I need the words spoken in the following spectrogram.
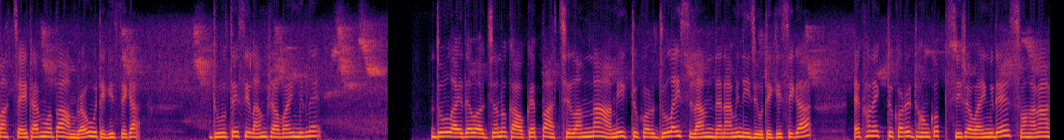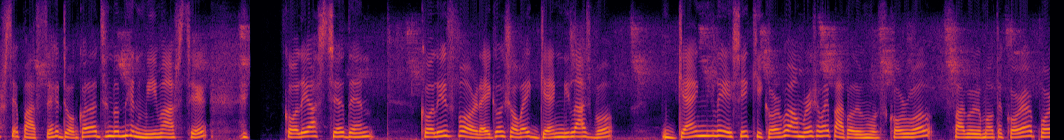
বাচ্চা এটার মতো আমরাও উঠে গেছি গা। ধুলতেছিলাম সবাই মিলে। দোলাই দেওয়ার জন্য কাউকে পাচ্ছিলাম না, আমি একটু করে দোলাইছিলাম, দেন আমি নিজে উঠে গেছি গা। এখন একটু করে ঢং করতেছি সবাই মিলে। সোহানা আসছে পাচ্ছে ঢং করার জন্য দেন মিম আসছে। কলি আসছে, দেন কলির পর এখন সবাই গ্যাং মিলে আসব। গ্যাং মিলে এসে কী করব? আমরা সবাই পাগলের মতো করব। পাগলের মতো করার পর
